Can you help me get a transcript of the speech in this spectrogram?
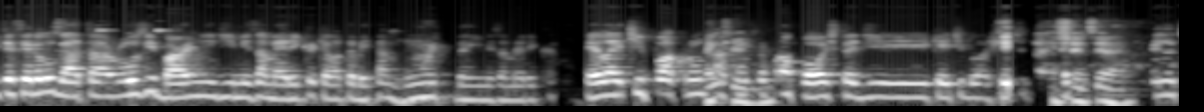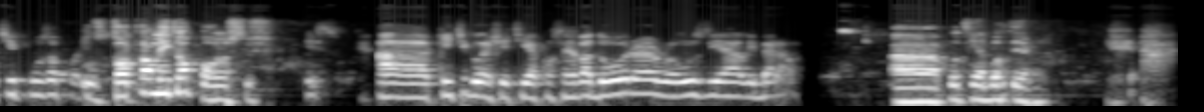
Em terceiro lugar tá a Rosie Barney de Miss América, que ela também tá muito bem em Miss América. Ela é tipo a, cron- É a contraproposta de Kate Blanchett. Sim. Gente, é. Ela é tipo os opostos. Os totalmente opostos. Isso. A Kate Blanchett é a conservadora, a Rose é a liberal. A putinha bordeira.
